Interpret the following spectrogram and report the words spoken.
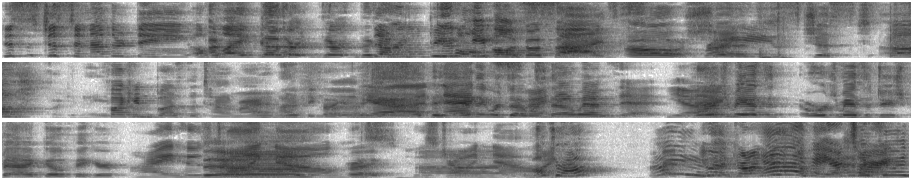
This is just another thing of like the, the, the, the the good, people good on people on both both sides. sides. Oh shit! please just oh Fucking hate fucking them. buzz the timer. I have nothing fucking- more. yeah, Yeah, I think I think we're next. done I with think that one. that's it. Yeah. Orange man's a, orange man's a douchebag. Go figure. All right, who's Boom. drawing now? All right. Who's, who's drawing Uh, now? I'll draw. Okay. I- You want to draw? Yeah, okay, your turn. sorry. Doing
